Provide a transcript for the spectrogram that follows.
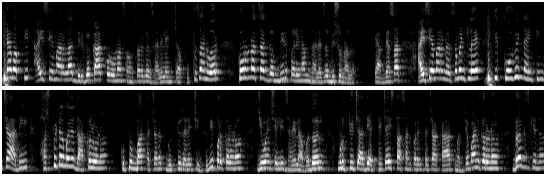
त्या बाबतीत आय सी एम आरला दीर्घकाळ कोरोना संसर्ग झालेल्यांच्या फुफ्फुसांवर कोरोनाचा गंभीर परिणाम झाल्याचं दिसून आलं. या अभ्यासात आय सी एम आरनं असं म्हटलंय की कोविड नाईन्टीनच्या आधी हॉस्पिटलमध्ये दाखल होणं कुटुंबात अचानक मृत्यू झाल्याची जुनी प्रकरणं जीवनशैलीत झालेला बदल मृत्यूच्या आधी अठ्ठेचाळीस तासांपर्यंतच्या काळात मद्यपान करणं ड्रग्ज घेणं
